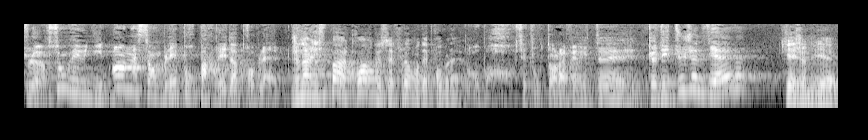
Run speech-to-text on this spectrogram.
Fleurs sont réunies en assemblée pour parler d'un problème. Je n'arrive pas à croire que ces fleurs ont des problèmes. Oh, bah, c'est pourtant la vérité. Que dis-tu, Geneviève? Qui est Geneviève?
